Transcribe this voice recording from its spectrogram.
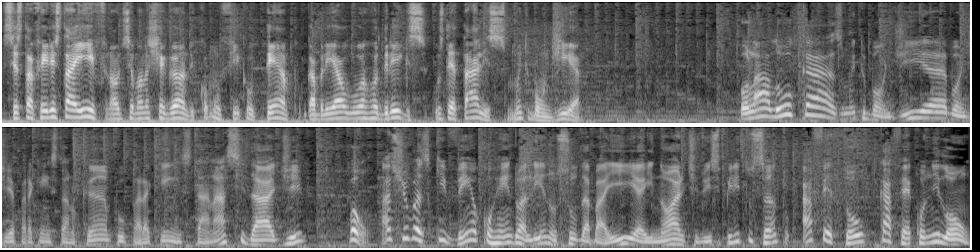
Sexta-feira está aí, final de semana chegando. E como fica o tempo? Gabriel Luan Rodrigues, os detalhes. Muito bom dia. Olá, Lucas! Muito bom dia. Bom dia para quem está no campo, para quem está na cidade. Bom, as chuvas que vêm ocorrendo ali no sul da Bahia e norte do Espírito Santo afetou café conilon.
